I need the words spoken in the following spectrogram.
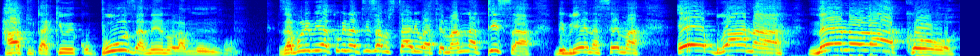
Hatutakiwi kupuuza neno la mungu. Zaburi 119 mstari wa 89 biblia inasema e bwana neno lako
